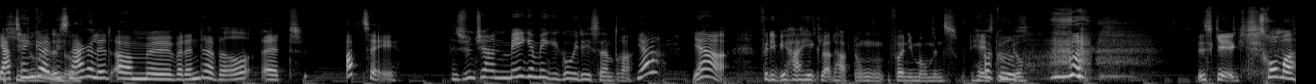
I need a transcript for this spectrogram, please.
Jeg tænker, at vi snakker lidt om, øh, hvordan det har været at optage. Det synes jeg er en mega, mega god idé, Sandra. Ja. Ja, fordi vi har helt klart haft nogle funny moments her i Åh, Gud. studiet. det er skægt. Tro mig,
